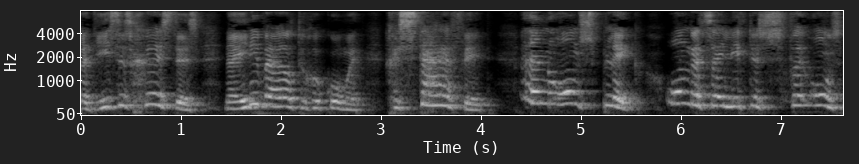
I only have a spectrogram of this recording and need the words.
dat Jesus Christus na hierdie wêreld toe gekom het, gesterf het in ons plek omdat sy liefde vir ons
